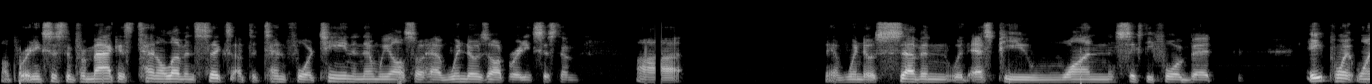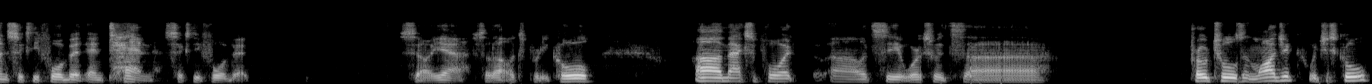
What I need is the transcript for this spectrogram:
operating system for Mac is 10.11.6 up to 10.14, and then we also have Windows operating system. Uh, we have Windows 7 with SP1 64-bit, 8.1 64-bit, and 10 64-bit. So yeah, so that looks pretty cool. Uh, Mac support, uh, let's see, it works with uh, Pro Tools and Logic, which is cool.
